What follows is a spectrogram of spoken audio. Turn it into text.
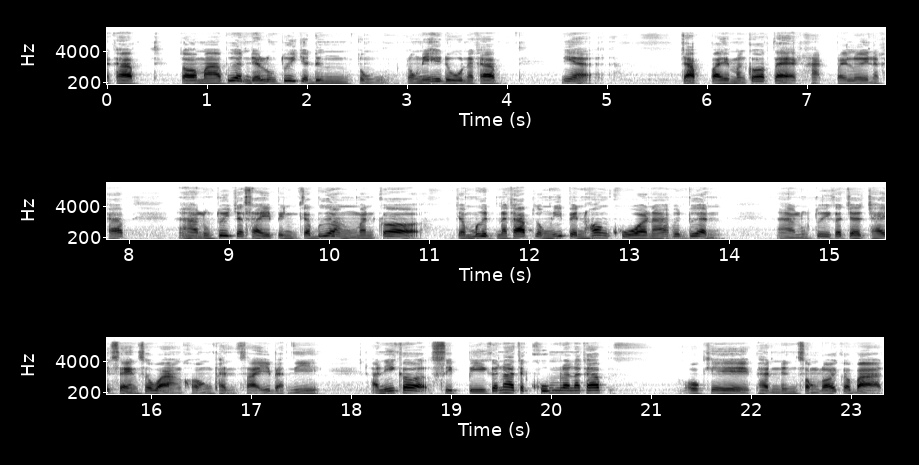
นะครับ ต่อมาเพื่อนเดี๋ยวลุงตุ้ยจะดึงตรงตรงนี้ให้ดูนะครับ เนี่ยจับไปมันก็แตกหักไปเลยนะครับอ่าลุงตุ้ยจะใส่เป็นกระเบื้องมันก็ จะมืดนะครับ ตรงนี้เป็นห้องครัวนะเพื่อนๆอ่าลุงตุ้ยก็จะใช้แสงสว่างของแผ่นใสแบบนี้ อันนี้ก็ 10 ปีก็น่าจะคุ้มแล้วนะครับ โอเค แผ่นหนึ่ง200 กว่าบาท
